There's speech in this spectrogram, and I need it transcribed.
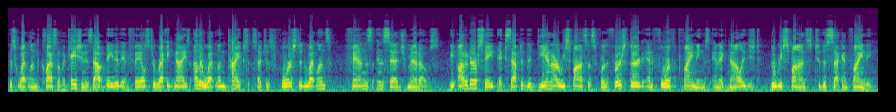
This wetland classification is outdated and fails to recognize other wetland types such as forested wetlands, fens, and sedge meadows. The Auditor of State accepted the DNR responses for the first, third, and fourth findings and acknowledged the response to the second finding.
